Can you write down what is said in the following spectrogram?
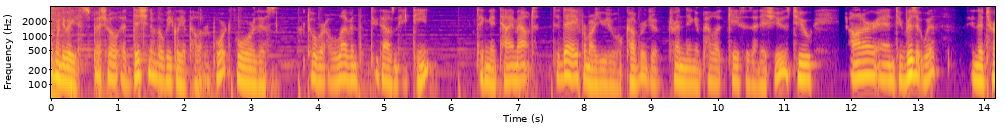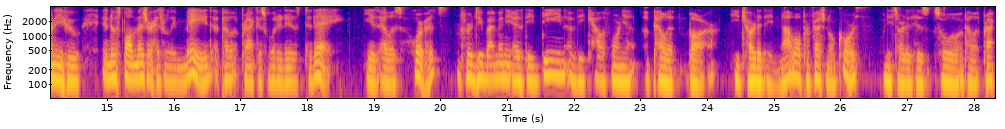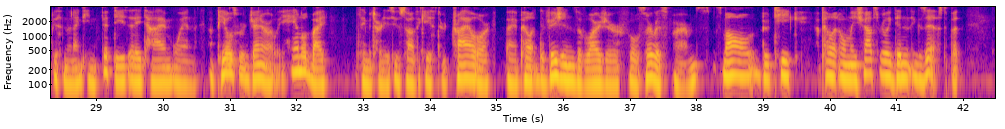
Welcome to do a special edition of the Weekly Appellate Report for this October 11th, 2018. Taking a time out today from our usual coverage of trending appellate cases and issues to honor and to visit with an attorney who, in no small measure, has really made appellate practice what it is today. He is Ellis Horvitz, referred to by many as the Dean of the California Appellate Bar. He charted a novel professional course he started his solo appellate practice in the 1950s at a time when appeals were generally handled by the same attorneys who saw the case through trial or by appellate divisions of larger full service firms. Small boutique appellate only shops really didn't exist, but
